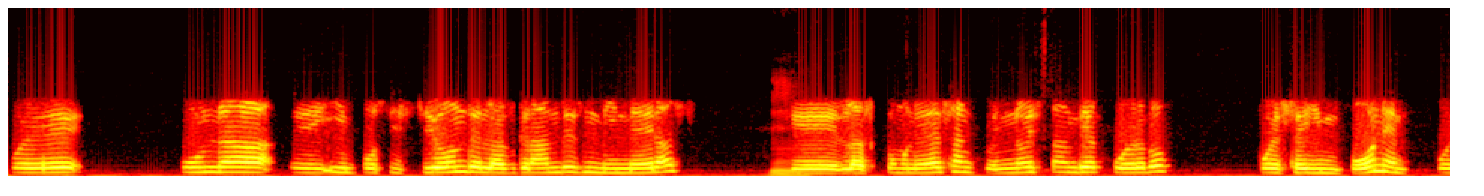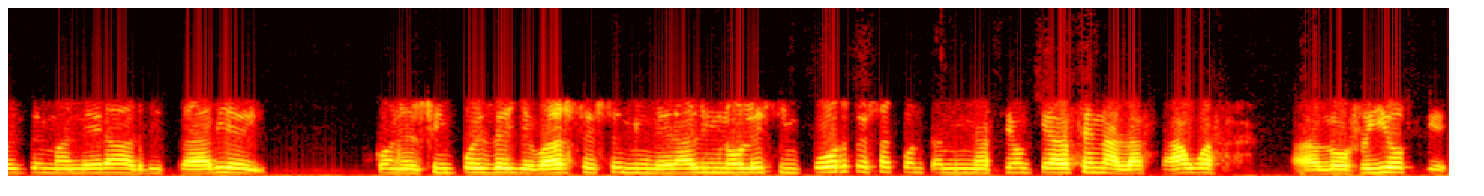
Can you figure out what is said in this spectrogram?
fue una eh, imposición de las grandes mineras, mm. que las comunidades aunque no están de acuerdo, pues se imponen pues de manera arbitraria y con el fin pues de llevarse ese mineral y no les importa esa contaminación que hacen a las aguas, a los ríos que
